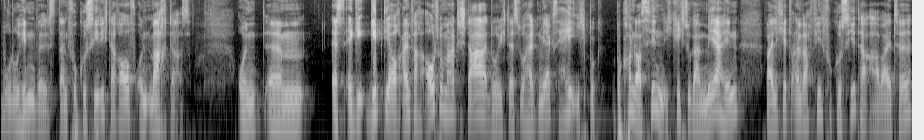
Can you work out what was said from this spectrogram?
wo du hin willst, dann fokussiere dich darauf und mach das. Und ähm, es gibt dir auch einfach automatisch dadurch, dass du halt merkst, hey, ich be bekomme das hin, ich kriege sogar mehr hin, weil ich jetzt einfach viel fokussierter arbeite.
